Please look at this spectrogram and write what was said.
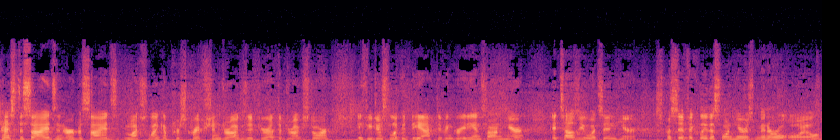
pesticides and herbicides, much like a prescription drugs if you're at the drugstore, if you just look at the active ingredients on here, it tells you what's in here. Specifically, this one here is mineral oil.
